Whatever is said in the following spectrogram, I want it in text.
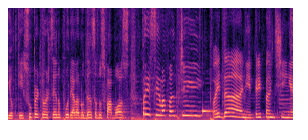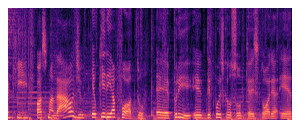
E eu fiquei super torcendo por ela no Dança dos Famosos. Priscila Fantin. Oi, Dani, Pri Fantin aqui. Posso mandar áudio? Eu queria foto. É, Pri, depois que eu soube que a história é,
